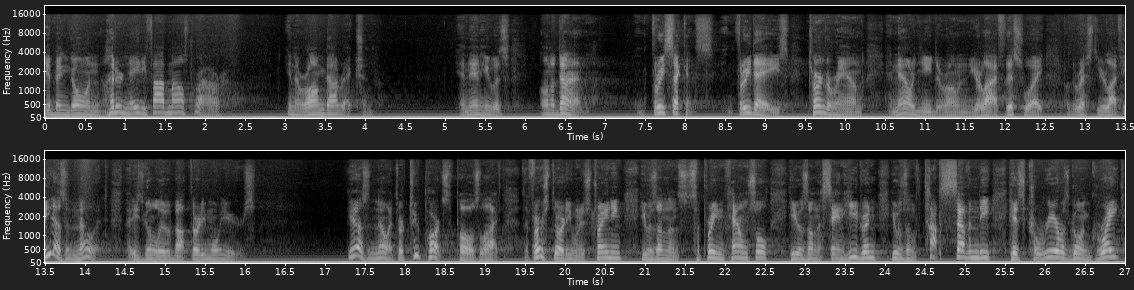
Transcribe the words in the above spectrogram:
He had been going 185 miles per hour in the wrong direction. And then he was on a dime in three seconds in three days, turned around, and now you need to run your life this way for the rest of your life. He doesn't know it, that he's going to live about 30 more years. He doesn't know it. There are two parts to Paul's life. The first 30, when he was training, he was on the Supreme Council, he was on the Sanhedrin, he was on the top 70. His career was going great.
